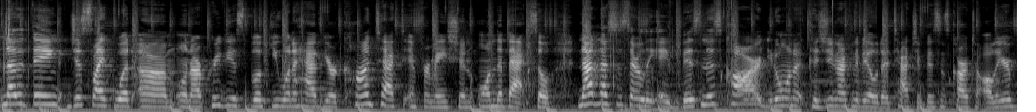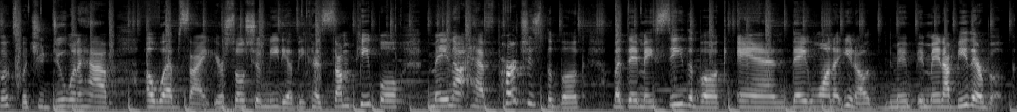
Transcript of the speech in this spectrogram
another thing, just like what um, on our previous book, you want to have your contact information on the back. So not necessarily a business card. You don't want to, because you're not going to be able to attach a business card to all of your books, but you do want to have a website, your social media, because some people may not have purchased the book, but they may see the book and they want to, you know, it may not be their book.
